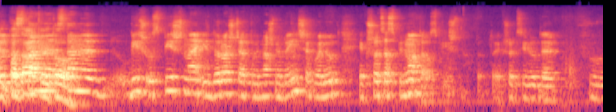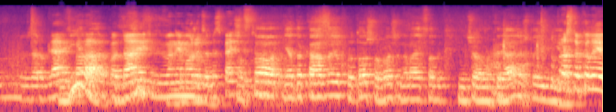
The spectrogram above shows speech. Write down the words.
валюта стане, того. стане більш успішна і дорожча по відношенню до інших валют, якщо ця спільнота успішна. Тобто, якщо ці люди в- заробляють Віра. багато, вкладають, вони можуть забезпечити. Основа я доказую про те, що гроші не мають в собі нічого матеріального, що і Ну, віра. Просто коли,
